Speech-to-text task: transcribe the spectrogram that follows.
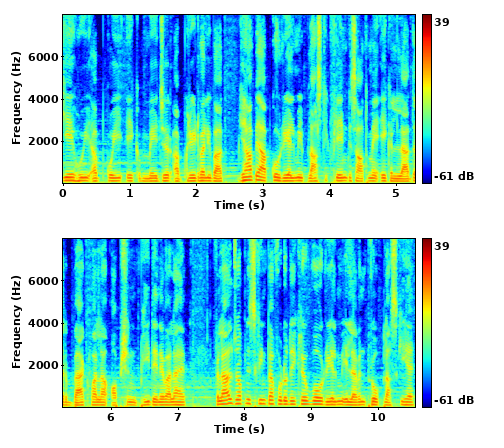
ये हुई अब कोई एक मेजर अपग्रेड वाली बात। यहाँ पे आपको रियल मी प्लास्टिक फ्रेम के साथ में एक लेदर बैग वाला ऑप्शन भी देने वाला है। फ़िलहाल जो अपनी स्क्रीन पर आप फ़ोटो देख रहे हो, वो रियल मी इलेवन प्रो प्लस की है।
